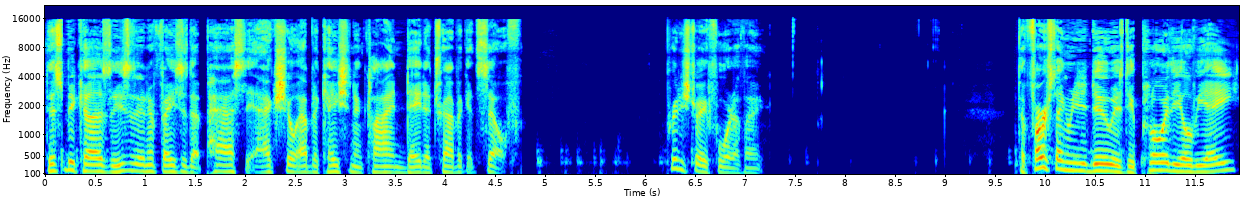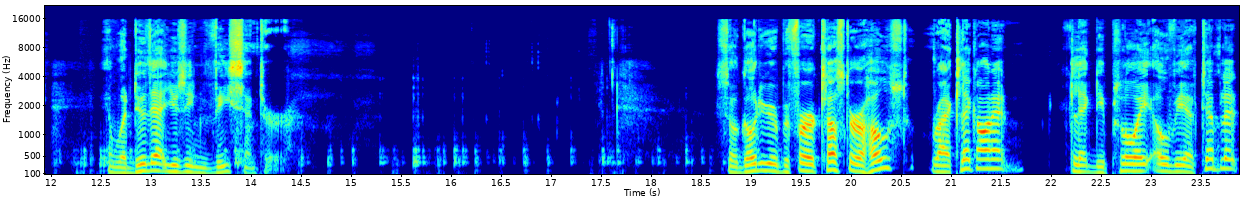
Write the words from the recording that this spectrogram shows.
This is because these are the interfaces that pass the actual application and client data traffic itself. Pretty straightforward, I think. The first thing we need to do is deploy the OVA and we'll do that using vCenter. So go to your preferred cluster or host, right click on it, click deploy OVF template,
